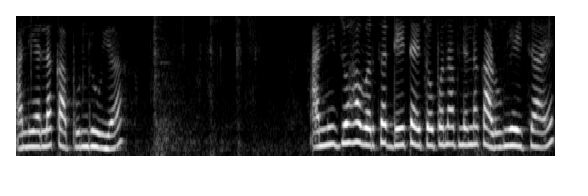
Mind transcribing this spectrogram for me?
आणि याला कापून घेऊया. आणि जो हा वरचा डेट आहे तो पण आपल्याला काढून घ्यायचा आहे.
